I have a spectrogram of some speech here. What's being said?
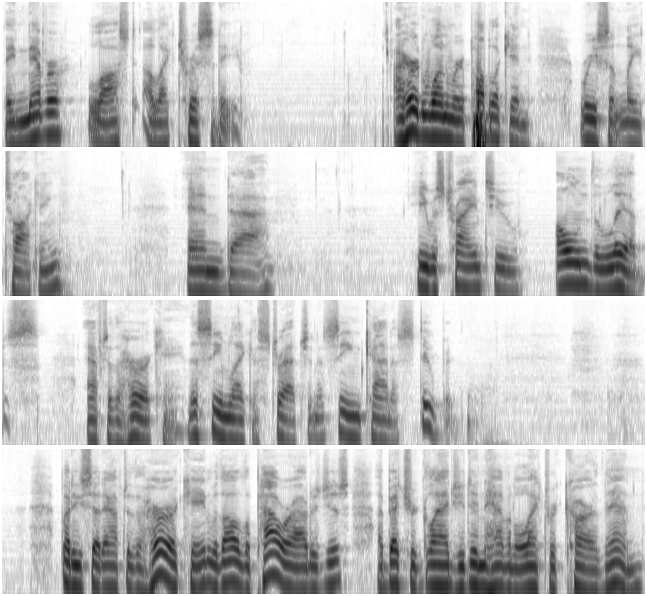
they never lost electricity. I heard one Republican recently talking, and uh, he was trying to own the libs after the hurricane. This seemed like a stretch, and it seemed kind of stupid. But he said after the hurricane, with all the power outages, I bet you're glad you didn't have an electric car then.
